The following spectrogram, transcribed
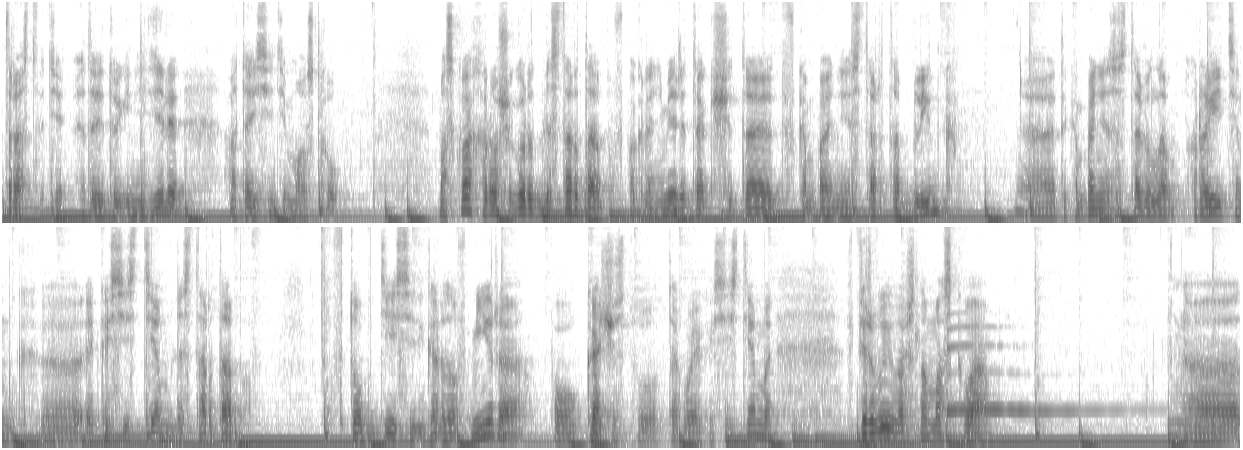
Здравствуйте, это итоги недели от ICT Moscow. Москва хороший город для стартапов, по крайней мере, так считают в компании Startup Blink. Э, эта компания составила рейтинг э, экосистем для стартапов. В топ-10 городов мира по качеству такой экосистемы впервые вошла Москва. Э,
